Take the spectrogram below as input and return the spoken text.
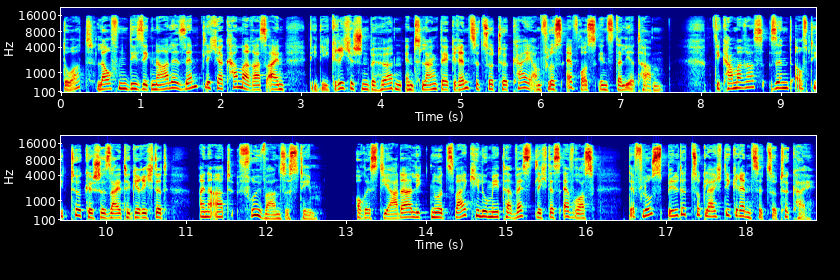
Dort laufen die Signale sämtlicher Kameras ein, die die griechischen Behörden entlang der Grenze zur Türkei am Fluss Evros installiert haben. Die Kameras sind auf die türkische Seite gerichtet, eine Art Frühwarnsystem. Orestiada liegt nur zwei Kilometer westlich des Evros. Der Fluss bildet zugleich die Grenze zur Türkei.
